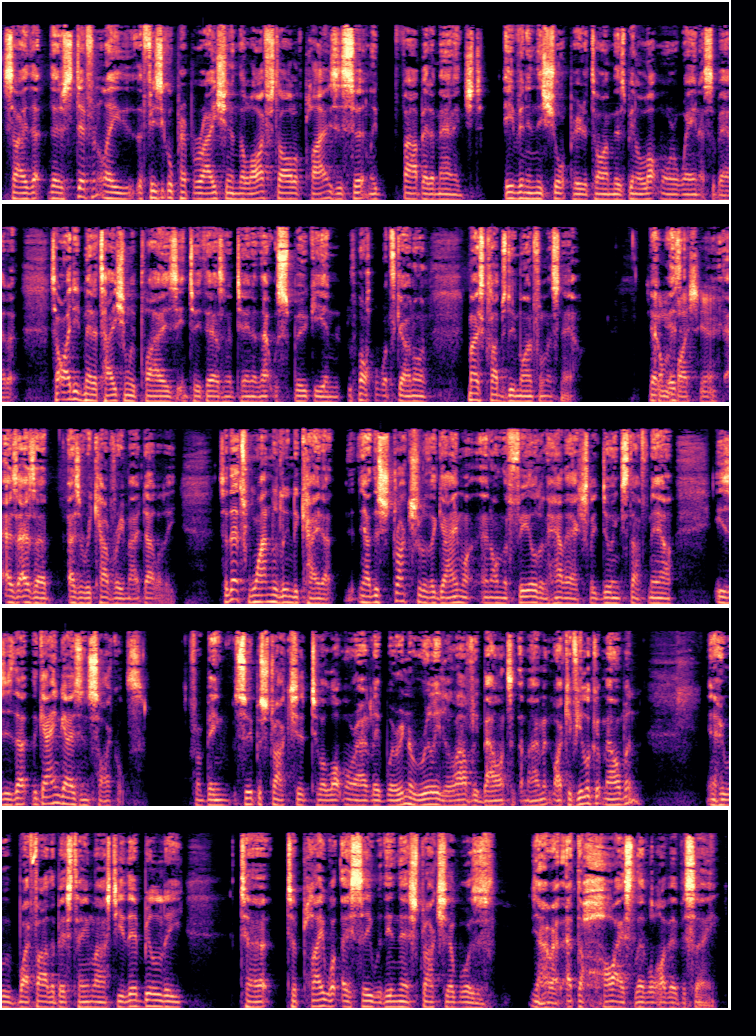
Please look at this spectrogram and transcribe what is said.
So that there's definitely the physical preparation and the lifestyle of players is certainly far better managed. Even in this short period of time, there's been a lot more awareness about it. So I did meditation with players in 2010 and that was spooky and oh, what's going on. Most clubs do mindfulness now. Commonplace, yeah. As, as a, as a recovery modality. So that's one little indicator. Now, the structure of the game and on the field and how they're actually doing stuff now is, is that the game goes in cycles from being super structured to a lot more ad lib. We're in a really lovely balance at the moment. Like if you look at Melbourne, you know, who were by far the best team last year, their ability to, to play what they see within their structure was, you know, at, at the highest level I've ever seen.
